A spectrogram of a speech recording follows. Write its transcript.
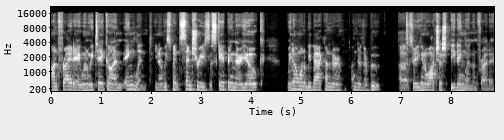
on Friday when we take on England? You know, we spent centuries escaping their yoke. We don't want to be back under under their boot. Uh, so you're going to watch us beat England on Friday.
